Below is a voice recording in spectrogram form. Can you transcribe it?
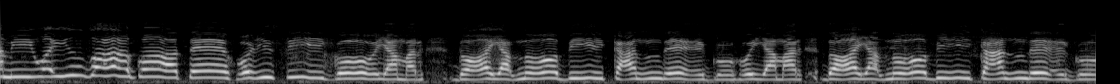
আমি ওই জগতে হইছি গো, আমার দয়াল নবী কান্দে গো, হই আমার দয়াল নবী কান্দে গো।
